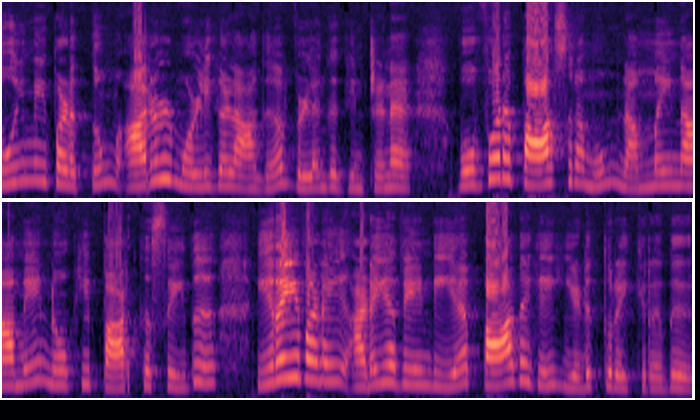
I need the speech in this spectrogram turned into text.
தூய்மைப்படுத்தும் அருள்மொழிகளாக விளங்குகின்றன. ஒவ்வொரு பாசுரமும் நம்மை நாமே நோக்கி பார்க்க செய்து இறைவனை அடைய வேண்டிய பாதையை எடுத்துரைக்கிறது.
